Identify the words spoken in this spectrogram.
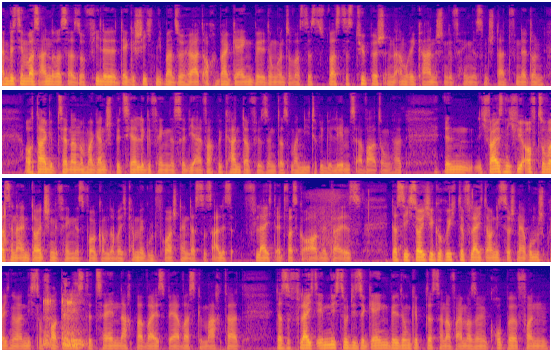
ein bisschen was anderes. Also viele der Geschichten, die man so hört, auch über Gangbildung und sowas, das, was das typisch in amerikanischen Gefängnissen stattfindet. Und auch da gibt's ja dann nochmal ganz spezielle Gefängnisse, die einfach bekannt dafür sind, dass man niedrige Lebenserwartungen hat. In, ich weiß nicht, wie oft sowas in einem deutschen Gefängnis vorkommt, aber ich kann mir gut vorstellen, dass das alles vielleicht etwas geordneter ist, dass sich solche Gerüchte vielleicht auch nicht so schnell rumsprechen oder nicht sofort der nächste Zellennachbar weiß, wer was gemacht hat. Dass es vielleicht eben nicht so diese Gangbildung gibt, dass dann auf einmal so eine Gruppe von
